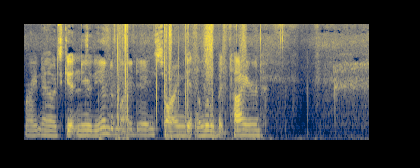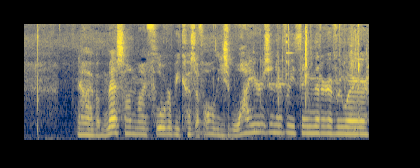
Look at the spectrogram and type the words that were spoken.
Right now, it's getting near the end of my day, so I'm getting a little bit tired. Now I have a mess on my floor because of all these wires and everything that are everywhere.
